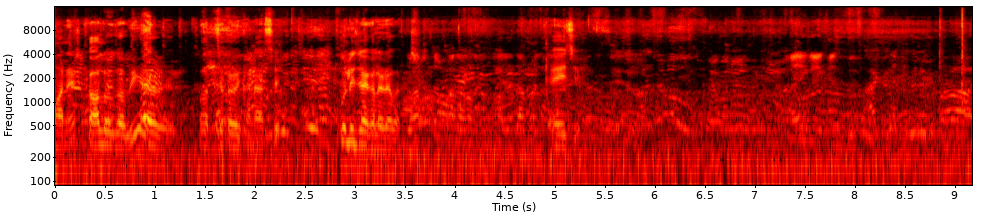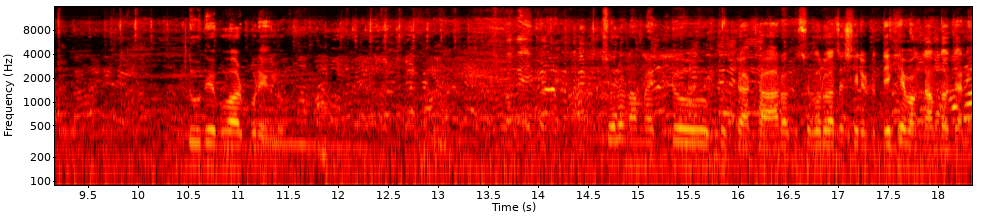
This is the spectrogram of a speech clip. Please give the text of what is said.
মানের কালো গাভী আর বাচ্চাটাও এখানে আছে। কলিজা কালারের বাচ্চা। এই যে। দুধে ভর পড়ে এগুলো। চলুন আমরা একটু টুকটাক আরও কিছু গরু আছে সেটা একটু দেখে এবং দাম দর জানি।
